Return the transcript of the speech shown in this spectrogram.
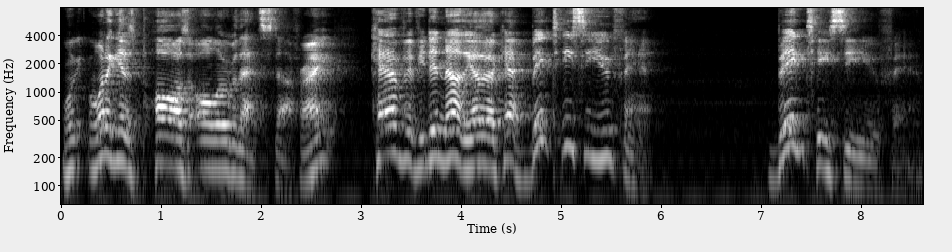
want to get his paws all over that stuff, right? Kev, if you didn't know, the other Kev, big TCU fan, big TCU fan.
